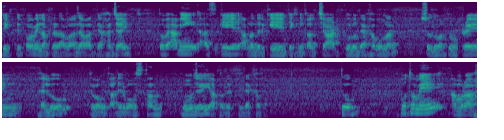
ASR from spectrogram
দেখতে পাবেন আপনারা বা যাওয়া, দেখা যায়। তবে আমি আজকে আপনাদেরকে টেকনিক্যাল চার্টগুলো দেখাবো না। শুধুমাত্র ট্রেন ভ্যালু এবং তাদের অবস্থান অনুযায়ী আপনাদেরকে দেখাবো। তো প্রথমে আমরা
